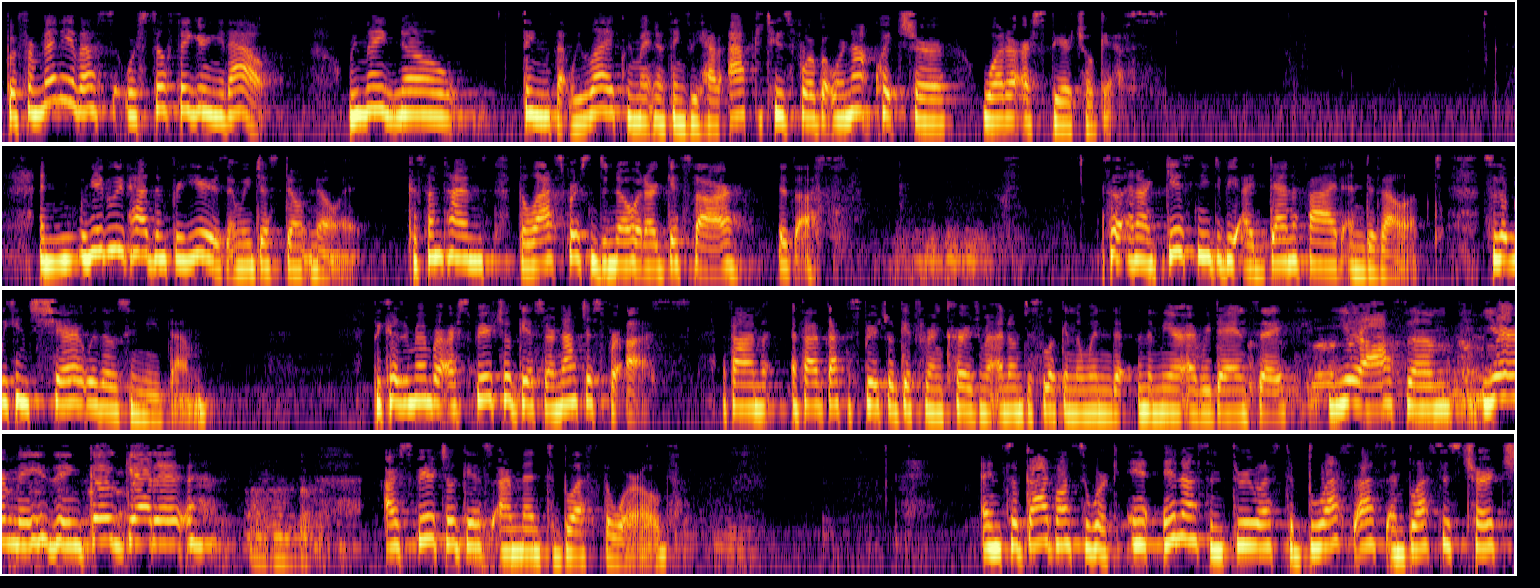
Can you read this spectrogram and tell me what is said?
But for many of us, we're still figuring it out. We might know things that we like, we might know things we have aptitudes for, but we're not quite sure what are our spiritual gifts. And maybe we've had them for years and we just don't know it. Because sometimes the last person to know what our gifts are is us. So, and our gifts need to be identified and developed so that we can share it with those who need them. Because remember, our spiritual gifts are not just for us. If I'm, if I've got the spiritual gift for encouragement, I don't just look in the window, in the mirror every day and say, you're awesome, you're amazing, go get it. Our spiritual gifts are meant to bless the world. And so God wants to work in, in us and through us to bless us and bless His church,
